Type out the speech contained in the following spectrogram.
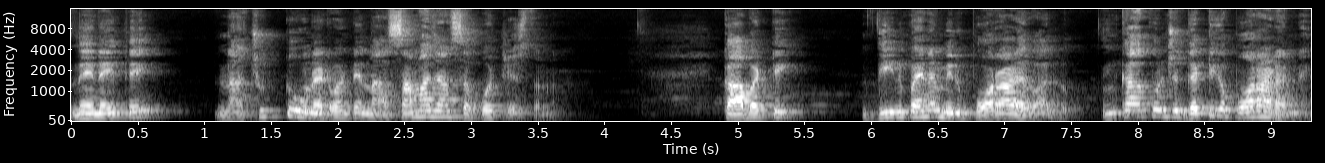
నేనైతే నా చుట్టూ ఉన్నటువంటి నా సమాజాన్ని సపోర్ట్ చేస్తున్నా కాబట్టి దీనిపైన మీరు పోరాడేవాళ్ళు. ఇంకా కొంచెం గట్టిగా పోరాడండి.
